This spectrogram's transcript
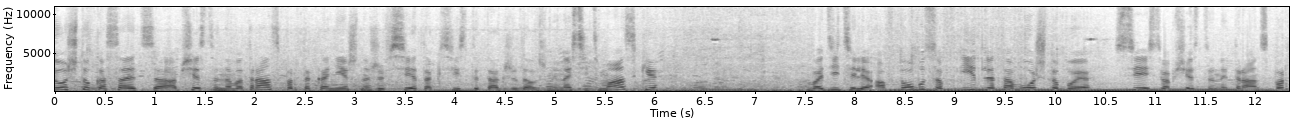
То, что касается общественного транспорта, конечно же, все таксисты также должны носить маски, водители автобусов. И для того, чтобы сесть в общественный транспорт,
